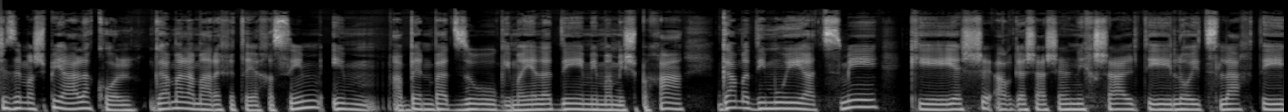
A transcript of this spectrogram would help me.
שזה משפיע על הכל, גם על המערכת היחסים עם הבן בת זוג, עם הילדים, עם המשפחה, גם הדימוי העצמי, כי יש הרגשה של נכשלתי, לא הצלחתי,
